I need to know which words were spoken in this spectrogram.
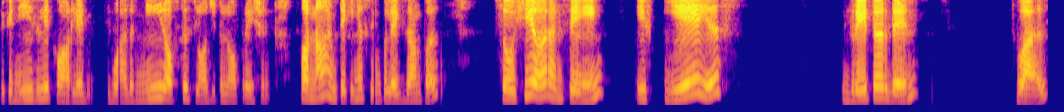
you can easily correlate the need of this logical operation. For now, I'm taking a simple example. So here I'm saying if A is greater than 12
